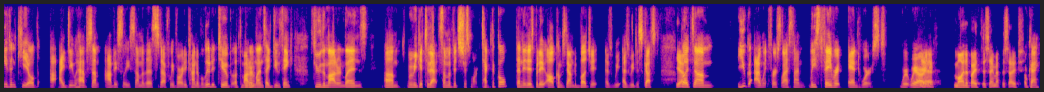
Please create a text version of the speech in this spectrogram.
even keeled. I, I do have some, obviously, some of the stuff we've already kind of alluded to, but with the modern Mm-hmm. lens, I do think through the modern lens, um, when we get to that, some of it's just more technical than it is, but it all comes down to budget, as we as we discussed. Yeah. But um, you, I went first last time. Least favorite and worst. Where where are yeah. you? Mine are both the same episode, Okay.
